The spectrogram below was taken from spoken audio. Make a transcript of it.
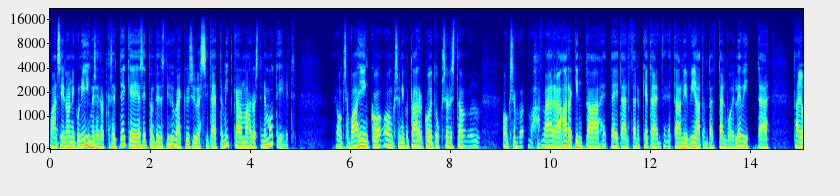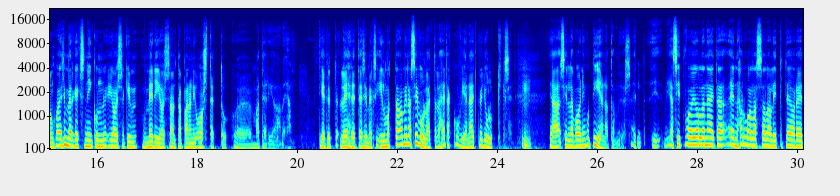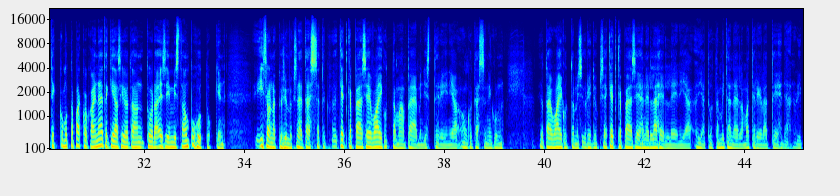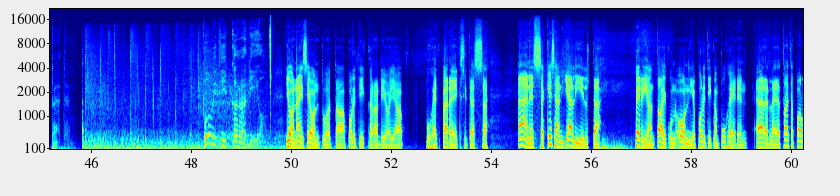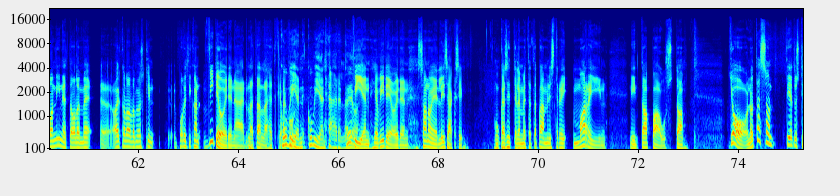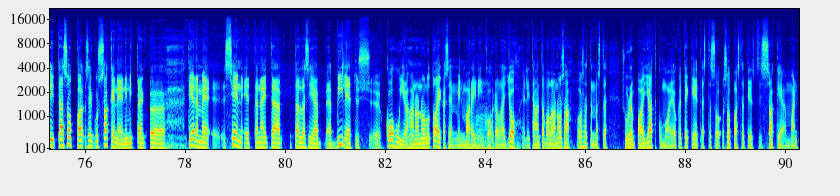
vaan siinä on niinku ihmiset, jotka sen tekee ja sitten on tietysti hyvä kysyä sitä, että mitkä on mahdollisesti ne motiivit – onko se vahinko, onko se niin tarkoituksellista, onko se väärää harkintaa, että ei tämä nyt ketään, että on niin viatonta, että tämän voi levittää, tai onko esimerkiksi niin kuin joissakin medioissa on tapana niin ostettu ö, materiaaleja. Tietyt lehdet esimerkiksi ilmoittaa omilla sivuilla, että lähetä kuvia, näitkö julkiksen. Mm. Ja sillä voi niin kuin tienata myös. Et, ja sitten voi olla näitä, en halua olla salaliittoteoreetikko, mutta pakko kai näitäkin asioita on tuoda esiin, mistä on puhuttukin isona kysymyksenä tässä, että ketkä pääsee vaikuttamaan pääministeriin ja onko tässä niin kuin jotain vaikuttamisyrityksiä, ketkä pääsee hänen lähelleen ja, ja tuota, mitä näillä materiaaleilla tehdään ylipäätään. Politiikka Radio. Joo, näin se on. Tuota, Politiikka Radio ja puheet päreiksi tässä äänessä kesän jäljiltä perjantai kun on ja politiikan puheiden äärellä. Ja taitapa olla niin, että olemme aika lailla myöskin politiikan videoiden äärellä tällä hetkellä. Kuvien, kuvien äärellä. Kuvien joo. ja videoiden sanojen lisäksi, kun käsittelemme tätä pääministeri Marin niin tapausta. Joo, no tässä on tietysti tämä soppa sen kun sakenee, nimittäin ö, tiedämme sen, että näitä tällaisia biletyskohujahan on ollut aikaisemmin Marinin mm. kohdalla jo, eli tämä on tavallaan osa, osa tämmöistä suurempaa jatkumoa, joka tekee tästä so, sopasta tietysti sakeamman.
